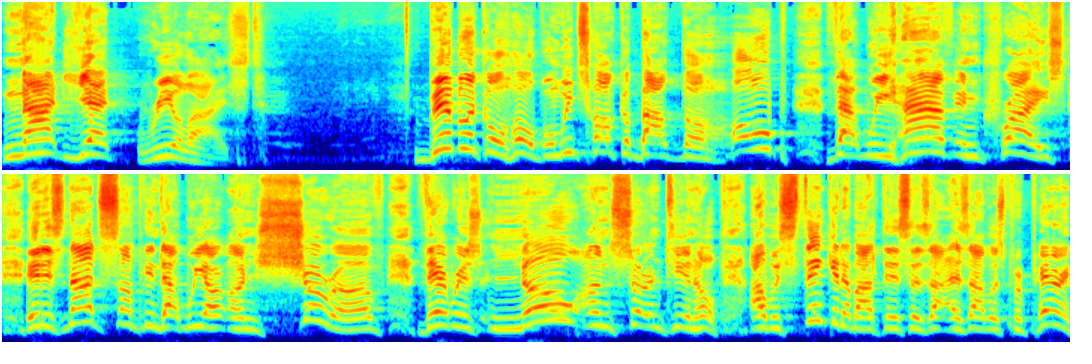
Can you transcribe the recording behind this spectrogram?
not yet realized. Biblical hope, when we talk about the hope that we have in Christ, it is not something that we are unsure of. There is no uncertainty in hope. I was thinking about this as I, as I was preparing,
